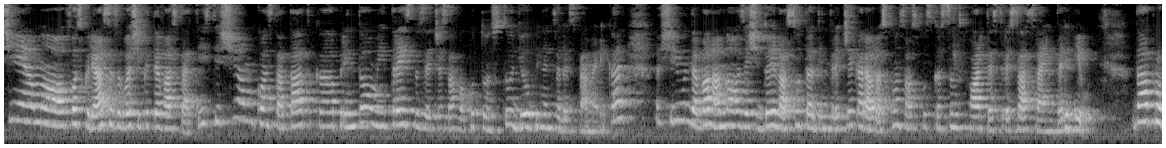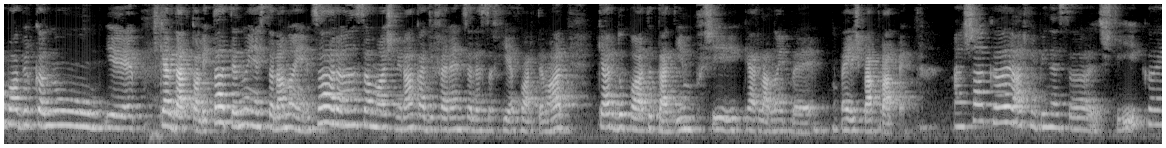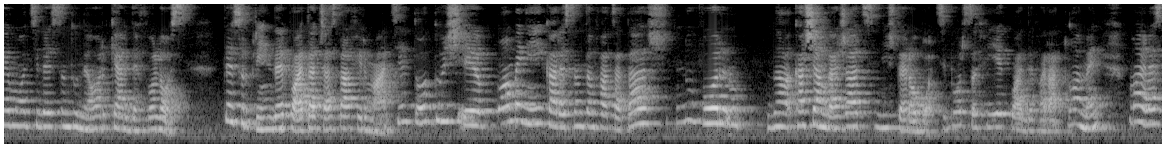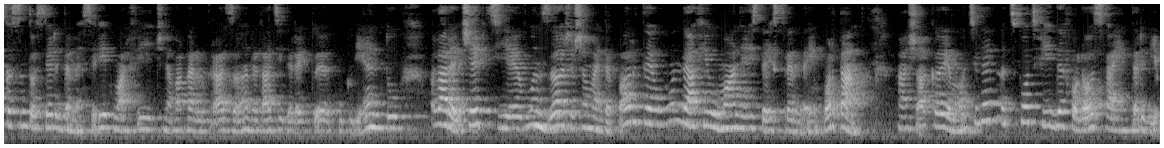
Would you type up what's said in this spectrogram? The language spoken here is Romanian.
Și am uh, fost curioasă să văd și câteva statistici și am constatat că prin 2013 s-a făcut un studiu, bineînțeles pe american, și undeva la 92% dintre cei care au răspuns au spus că sunt foarte stresați la interviu. Da, probabil că nu e chiar de actualitate, nu este la noi în țară, însă m-aș mira ca diferențele să fie foarte mari chiar după atâta timp și chiar la noi pe, pe aici, pe aproape. Așa că ar fi bine să știi că emoțiile sunt uneori chiar de folos. Te surprinde poate această afirmație, totuși oamenii care sunt în fața ta nu vor da, ca și angajați niște roboți. Vor să fie cu adevărat oameni, mai ales că sunt o serie de meserii, cum ar fi cineva care lucrează în relații directe cu clientul, la recepție, vânzări și așa mai departe, unde a fi uman este extrem de important. Așa că emoțiile îți pot fi de folos la interviu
